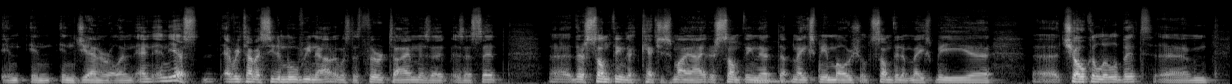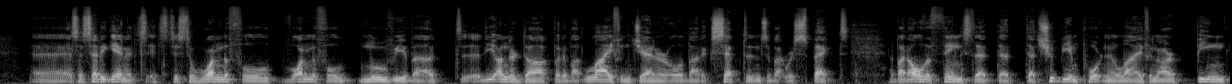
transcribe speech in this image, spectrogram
in, in, in general. And, and and yes, every time I see the movie now, it was the third time, as I, as I said, uh, there's something that catches my eye. There's something that, that makes me emotional. Something that makes me uh, choke a little bit. Um, uh, as I said again, it's it's just a wonderful, wonderful movie about uh, the underdog, but about life in general, about acceptance, about respect, about all the things that that, that should be important in life and are being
